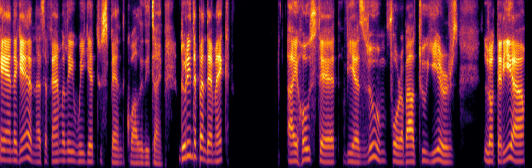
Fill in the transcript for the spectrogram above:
And again, as a family, we get to spend quality time. During the pandemic, I hosted via Zoom for about two years Loteria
